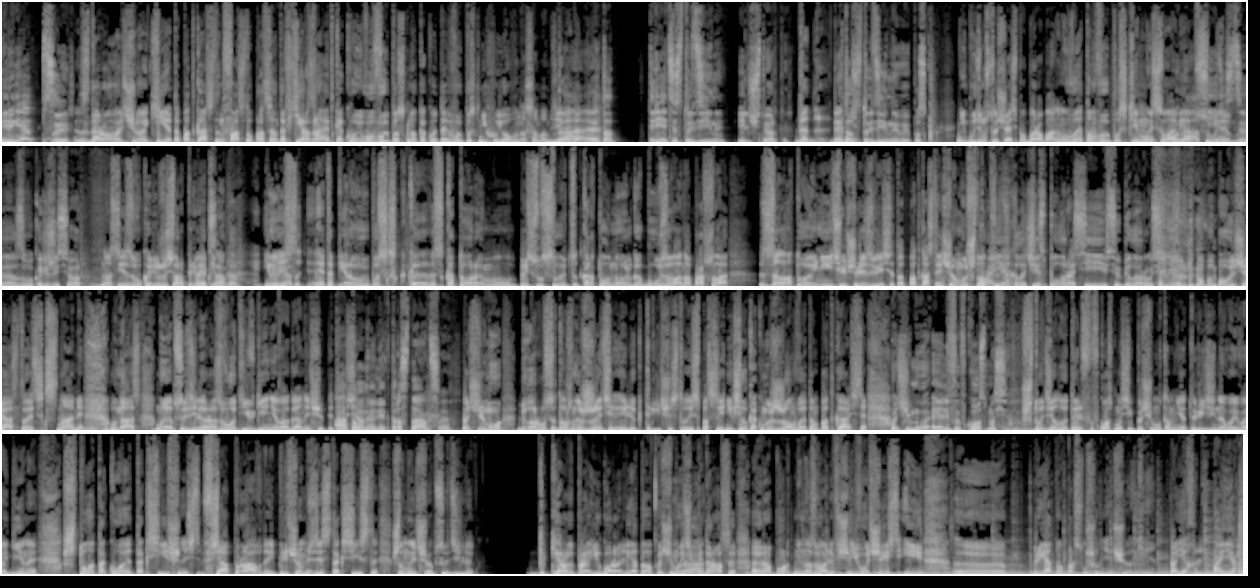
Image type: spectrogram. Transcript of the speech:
Привет, псы! Здорово, чуваки, это подкаст «Инфа 100%». Хер знает, какой его выпуск, но какой-то выпуск нихуёвый на самом деле, Да, да? это третий студийный или четвертый. Да, Это не, студийный выпуск. не будем стучать по барабанам. И в этом выпуске мы с У вами нас обсудим. есть э, звукорежиссер. У нас есть звукорежиссер. Привет Александр. ему. Привет. это первый выпуск, с которым присутствует картонная Ольга Бузова. Она прошла золотой нитью через весь этот подкаст. А еще мы что? Проехала через пол России и всю Беларусь. чтобы поучаствовать с нами. У нас мы обсудили развод Евгения Вагановича Петросяна. Атомная электростанция. Почему белорусы должны сжечь электричество из последних сил, как мы жжем в этом подкасте? Почему эльфы в космосе? Что делают эльфы в космосе, почему там нет резиновой вагины? Что такое токсичность? Вся правда, и причем здесь таксисты? Что мы еще обсудили? Да, Кира, про Егора Летова, почему Да. эти пидорасы аэропорт не назвали в его честь, и э, приятного прослушивания, чуваки. Поехали. Поехали.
